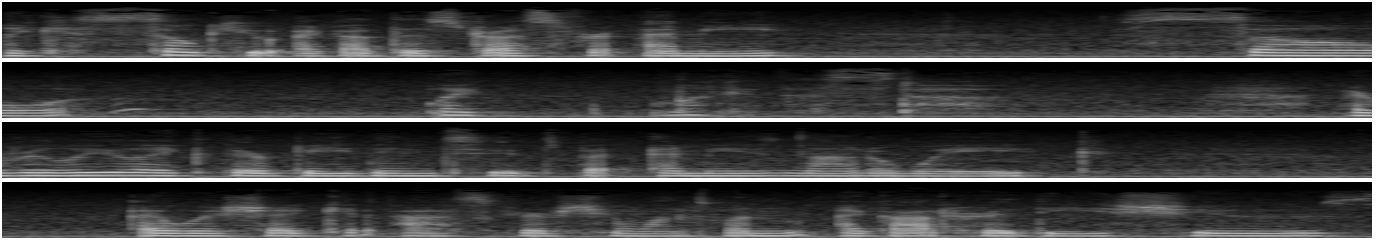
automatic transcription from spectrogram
Like, so cute. I got this dress for Emmy. So, like, look at this stuff. I really like their bathing suits, but Emmy's not awake. I wish I could ask her if she wants one. I got her these shoes.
